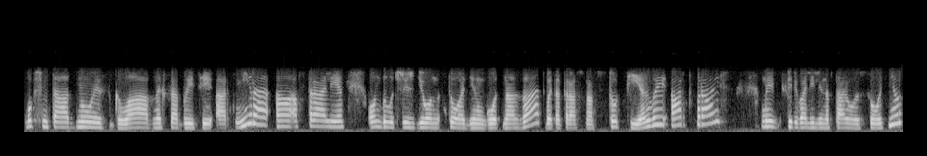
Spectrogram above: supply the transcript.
в общем-то, одно из главных событий арт-мира а, Австралии. Он был учрежден 101 год назад. В этот раз у нас 101 art prize мы перевалили на вторую сотню.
